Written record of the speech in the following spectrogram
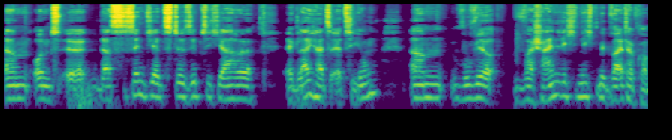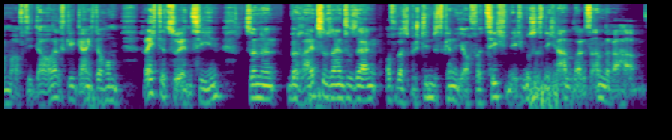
Ähm, und äh, das sind jetzt äh, 70 Jahre äh, Gleichheitserziehung, ähm, wo wir wahrscheinlich nicht mit weiterkommen auf die Dauer. Es geht gar nicht darum, Rechte zu entziehen, sondern bereit zu sein, zu sagen, auf was Bestimmtes kann ich auch verzichten. Ich muss es nicht haben, weil es andere haben.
